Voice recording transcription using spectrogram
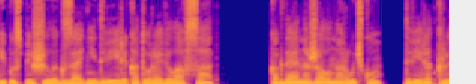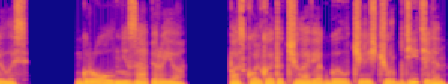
и поспешила к задней двери, которая вела в сад. Когда я нажала на ручку, дверь открылась. Гроул не запер ее. Поскольку этот человек был чересчур бдителен,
